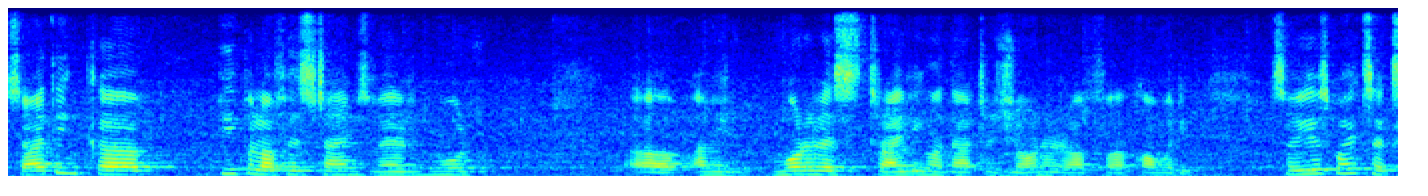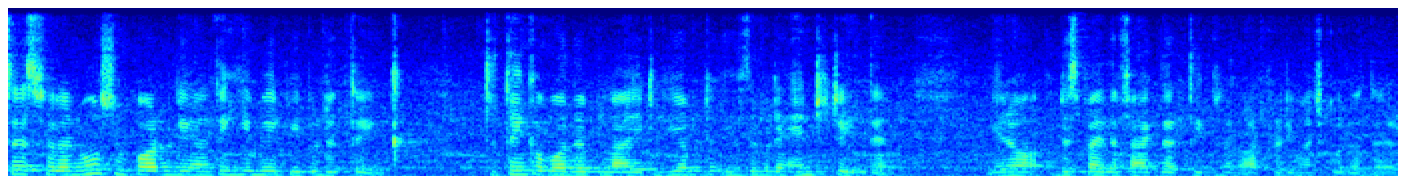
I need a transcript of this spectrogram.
So I think uh, people of his times were more uh, I mean, more or less thriving on that genre of uh, comedy. So he was quite successful, and most importantly, I think he made people to think, to think about their plight. He, able to, he was able to entertain them, you know, despite the fact that things were not pretty much good on their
